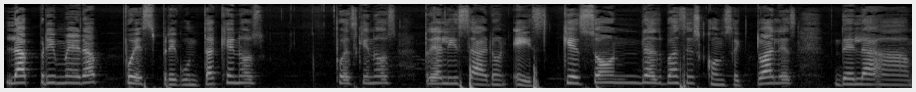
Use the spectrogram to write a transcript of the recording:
La primera pues pregunta que nos pues que nos realizaron es ¿qué son las bases conceptuales de la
